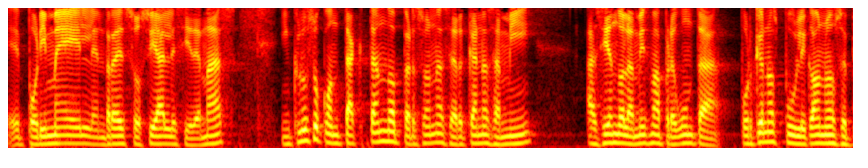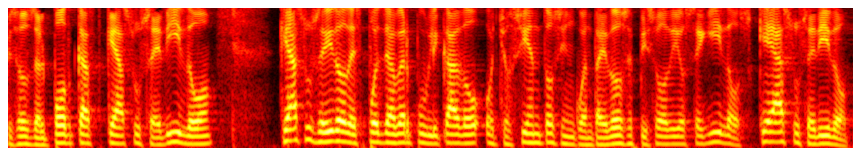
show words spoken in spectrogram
eh, por email, en redes sociales y demás, incluso contactando a personas cercanas a mí, haciendo la misma pregunta, ¿por qué no has publicado nuevos episodios del podcast? ¿Qué ha sucedido? ¿Qué ha sucedido después de haber publicado 852 episodios seguidos? ¿Qué ha sucedido?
